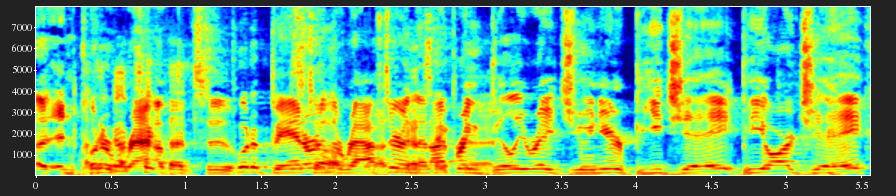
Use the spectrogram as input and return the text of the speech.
uh, and put a, ra- take that too. put a banner It's in the tough, but I rafter, and I'd then I take bring that. Billy Ray Jr., BJ, BRJ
